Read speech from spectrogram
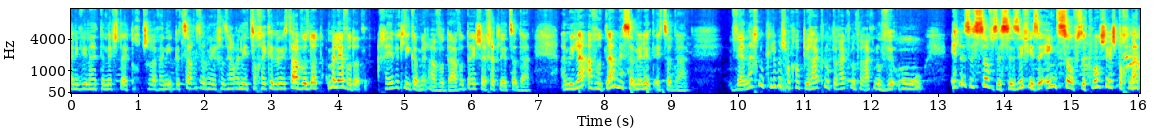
אני מבינה את הנפש ההתוכות שלה, ואני בצער קצת, ואני חזרה, ואני צוחקת, ואני עושה עבודות, מלא עבודות. חייבת להיגמר העבודה, העבודה היא שייכת לעץ הדעת. המילה עבודה מסמלת עץ הדעת. ואנחנו כאילו בשום מקום פירקנו, פירקנו, פירקנו, והוא, אין לזה סוף, זה סזיפי, זה אין סוף, זה כמו שיש תוכנת,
